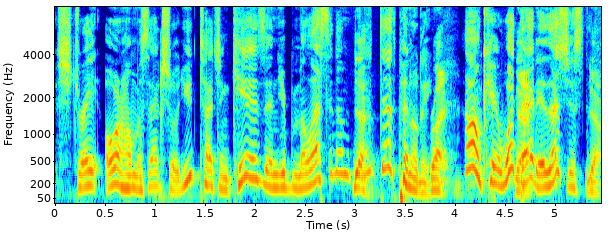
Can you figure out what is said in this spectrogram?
straight or homosexual, you touching kids and you're molesting them, Yeah. death penalty. Right. I don't care what Yeah. that is. That's just Yeah.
